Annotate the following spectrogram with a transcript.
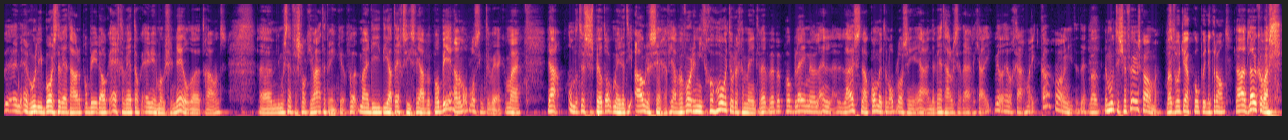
eh, en, en Roelie Bos, de wethouder, probeerde ook echt, werd ook emotioneel eh, trouwens. Ehm, die moest even een slokje water drinken. Maar die, die had echt zoiets van, ja, we proberen aan een oplossing te werken. Maar ja, ondertussen speelt ook mee dat die ouders zeggen van, ja, we worden niet gehoord door de gemeente. We hebben, we hebben problemen en luister nou, kom met een oplossing. Ja, en de wethouder zegt eigenlijk, ja, ik wil heel graag, maar ik kan gewoon niet. Er, Wat, er moeten chauffeurs komen. wat wordt jouw kop in de krant? Nou, het leuke was,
